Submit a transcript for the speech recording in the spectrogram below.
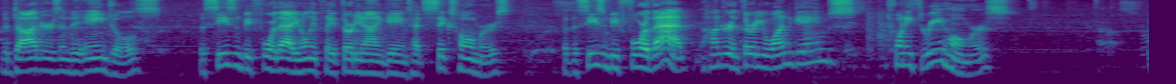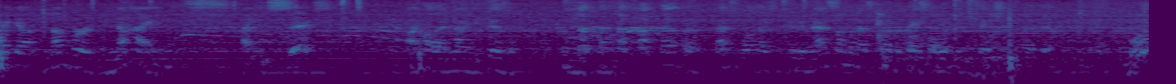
the Dodgers and the Angels. The season before that, he only played 39 games, had 6 homers. But the season before that, 131 games, 23 homers. How about strikeout number nine? 96. I call that 90 fizzle. that's what that's good. That's someone that's playing the baseball with distinction right there. Woo,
